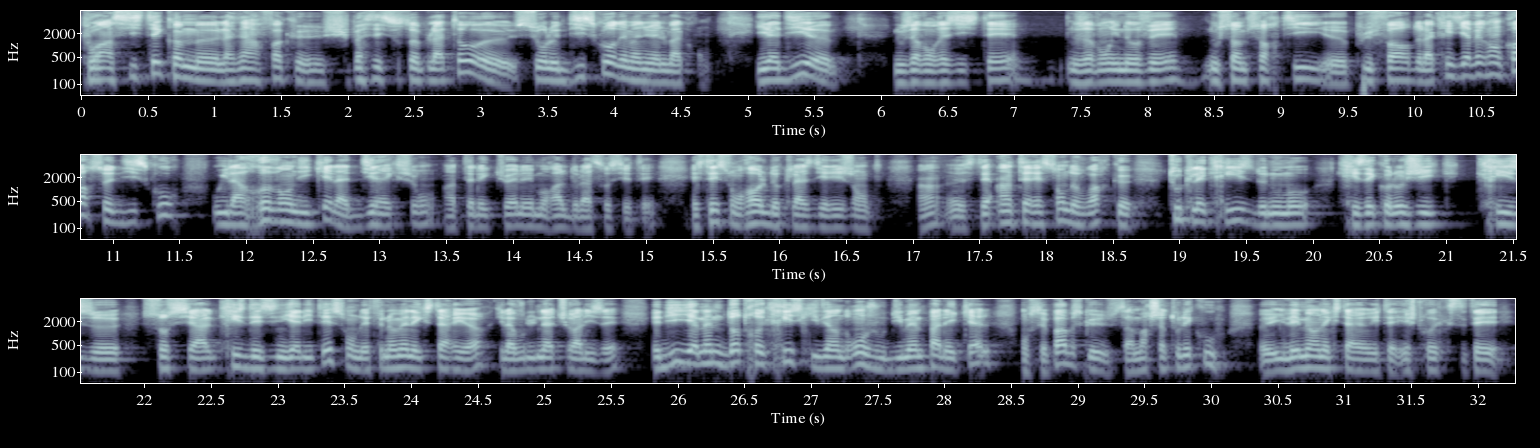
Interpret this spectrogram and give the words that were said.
pour insister, comme euh, la dernière fois que je suis passé sur ce plateau, euh, sur le discours d'Emmanuel Macron. Il a dit euh, Nous avons résisté, nous avons innové, nous sommes sortis plus forts de la crise. Il y avait encore ce discours où il a revendiqué la direction intellectuelle et morale de la société. Et c'était son rôle de classe dirigeante. Hein. C'était intéressant de voir que toutes les crises, de nouveau, crise écologique, crise sociale, crise des inégalités, sont des phénomènes extérieurs qu'il a voulu naturaliser. Et dit, il y a même d'autres crises qui viendront, je vous dis même pas lesquelles, on ne sait pas parce que ça marche à tous les coups. il les met en extériorité. Et je trouvais que c'était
